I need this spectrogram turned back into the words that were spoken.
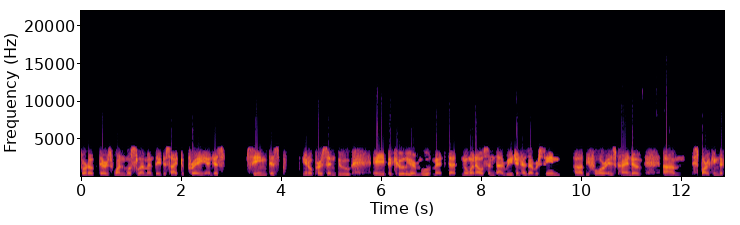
sort of there's one Muslim and they decide to pray and just seeing this you know person do a peculiar movement that no one else in that region has ever seen uh, before is kind of um, sparking the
